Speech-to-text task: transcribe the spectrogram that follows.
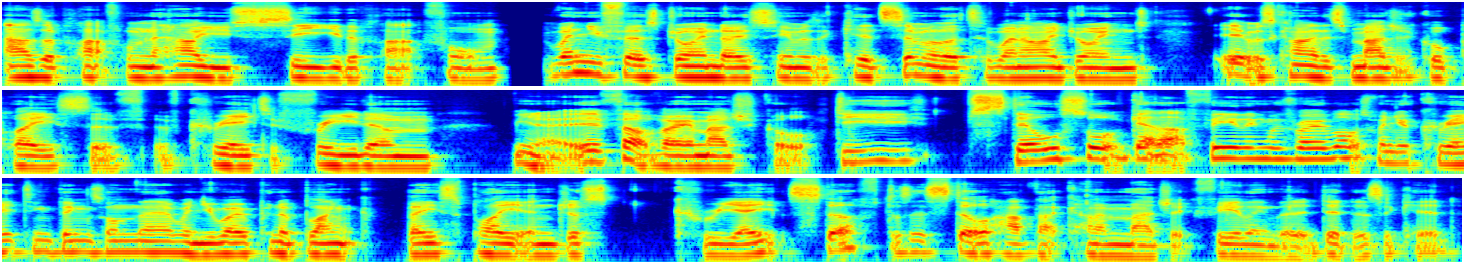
as a platform and how you see the platform. When you first joined, I assume as a kid, similar to when I joined, it was kind of this magical place of, of creative freedom. You know, it felt very magical. Do you still sort of get that feeling with Roblox when you're creating things on there? When you open a blank base plate and just create stuff? Does it still have that kind of magic feeling that it did as a kid?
